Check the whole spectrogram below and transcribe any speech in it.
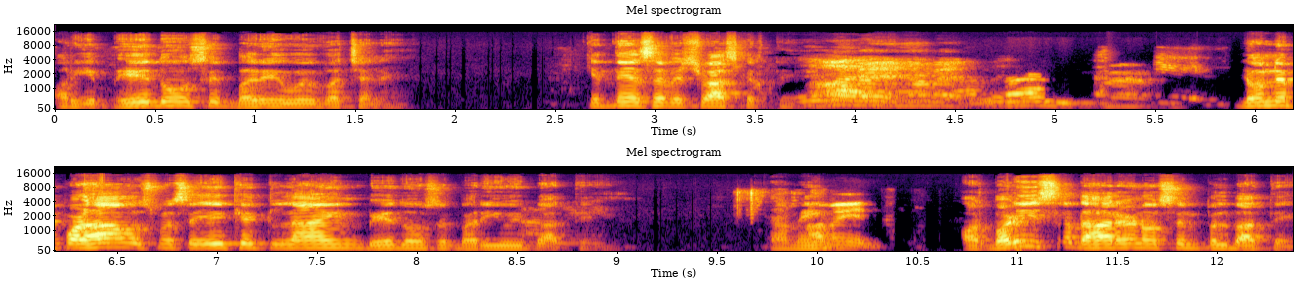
और ये भेदों से भरे हुए वचन हैं। कितने ऐसे विश्वास करते हैं? जो हमने पढ़ा उसमें से एक एक लाइन भेदों से भरी हुई बातें हैं। आमीन और बड़ी साधारण और सिंपल बातें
